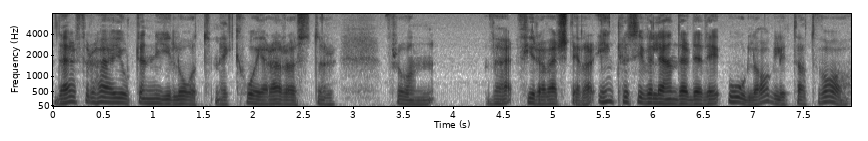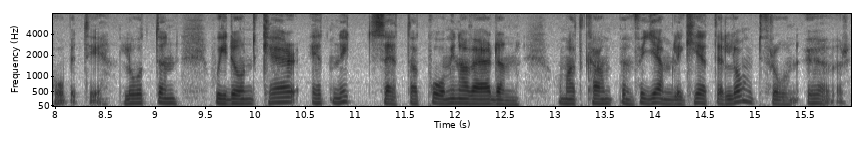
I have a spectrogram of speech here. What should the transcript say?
Därför har jag gjort en ny låt med queera röster från fyra världsdelar, inklusive länder där det är olagligt att vara HBT. Låten We Don't Care är ett nytt sätt att påminna världen om att kampen för jämlikhet är långt från över.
